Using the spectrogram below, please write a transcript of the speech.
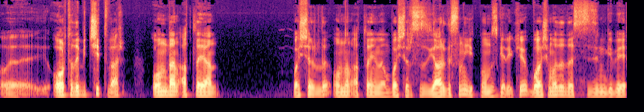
e, ortada bir çit var. Ondan atlayan başarılı, ondan atlayamayan başarısız yargısını yıkmamız gerekiyor. Bu aşamada da sizin gibi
